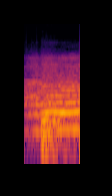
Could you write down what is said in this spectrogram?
Oh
